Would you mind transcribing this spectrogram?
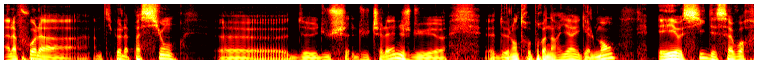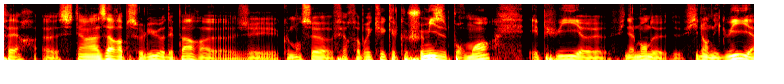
à la fois un petit peu la passion euh, du, du, challenge, du, euh, de l'entrepreneuriat également, et aussi des savoir-faire. Euh, c'était un hasard absolu. Au départ, j'ai commencé à faire fabriquer quelques chemises pour moi, et puis finalement, de, fil en aiguille,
